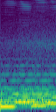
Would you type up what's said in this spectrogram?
Música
